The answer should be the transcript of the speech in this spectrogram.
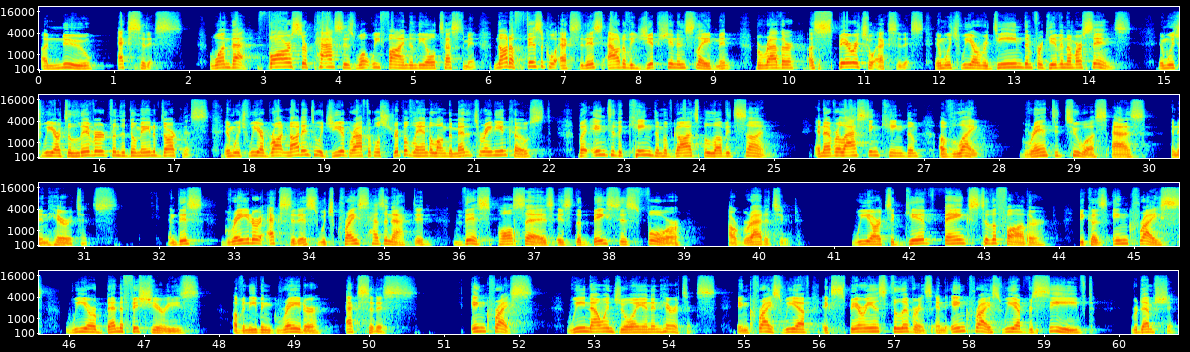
a new exodus, one that far surpasses what we find in the Old Testament. Not a physical exodus out of Egyptian enslavement, but rather a spiritual exodus in which we are redeemed and forgiven of our sins, in which we are delivered from the domain of darkness, in which we are brought not into a geographical strip of land along the Mediterranean coast, but into the kingdom of God's beloved Son, an everlasting kingdom of light granted to us as an inheritance. And this greater exodus which Christ has enacted, this, Paul says, is the basis for our gratitude. We are to give thanks to the Father because in Christ we are beneficiaries of an even greater exodus. In Christ, we now enjoy an inheritance. In Christ, we have experienced deliverance, and in Christ, we have received redemption.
